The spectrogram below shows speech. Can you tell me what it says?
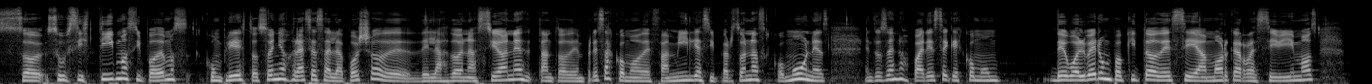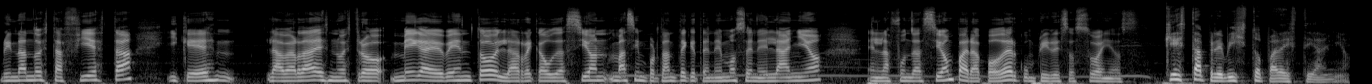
subsistimos y podemos cumplir estos sueños gracias al apoyo de, de las donaciones, tanto de empresas como de familias y personas comunes. Entonces nos parece que es como un devolver un poquito de ese amor que recibimos brindando esta fiesta y que es la verdad es nuestro mega evento, la recaudación más importante que tenemos en el año en la fundación para poder cumplir esos sueños. ¿Qué está previsto para este año?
